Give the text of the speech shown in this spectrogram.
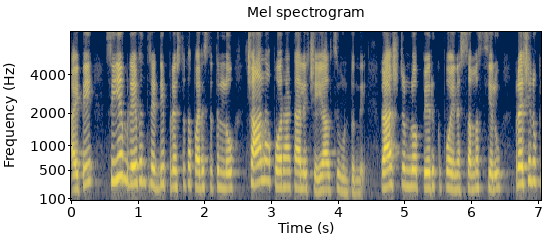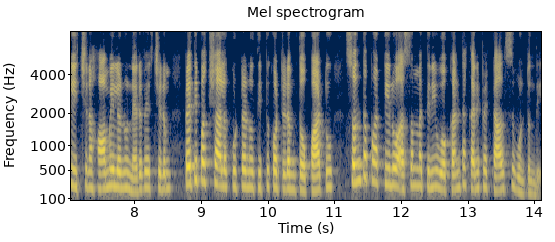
అయితే సీఎం రేవంత్ రెడ్డి ప్రస్తుత పరిస్థితుల్లో చాలా పోరాటాలే చేయాల్సి ఉంటుంది. రాష్ట్రంలో పేరుకుపోయిన సమస్యలు ప్రజలకు ఇచ్చిన హామీలను నెరవేర్చడం ప్రతిపక్షాల కుట్రను తిప్పికొట్టడంతో పాటు సొంత పార్టీలో అసమ్మతిని ఓ కంట కనిపెట్టాల్సి ఉంటుంది.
